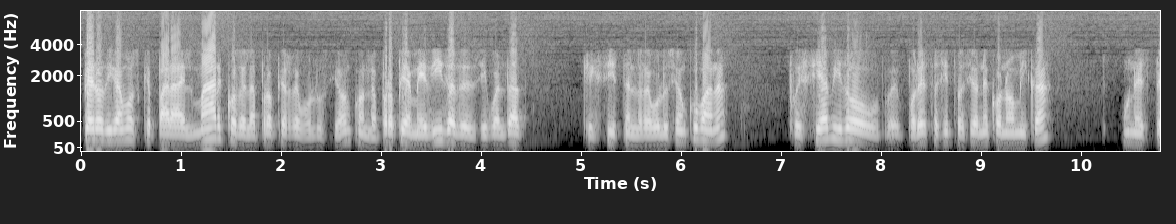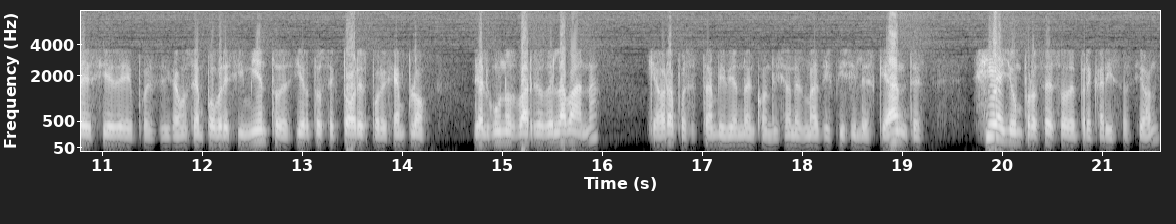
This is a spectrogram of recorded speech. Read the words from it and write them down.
pero digamos que para el marco de la propia revolución, con la propia medida de desigualdad que existe en la revolución cubana, pues sí ha habido eh, por esta situación económica una especie de, pues digamos, empobrecimiento de ciertos sectores, por ejemplo, de algunos barrios de La Habana, que ahora pues están viviendo en condiciones más difíciles que antes. Sí hay un proceso de precarización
